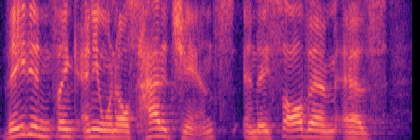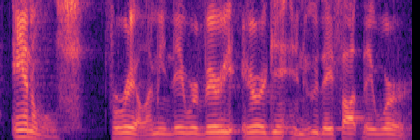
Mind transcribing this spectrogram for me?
They didn't think anyone else had a chance, and they saw them as animals, for real. I mean, they were very arrogant in who they thought they were.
